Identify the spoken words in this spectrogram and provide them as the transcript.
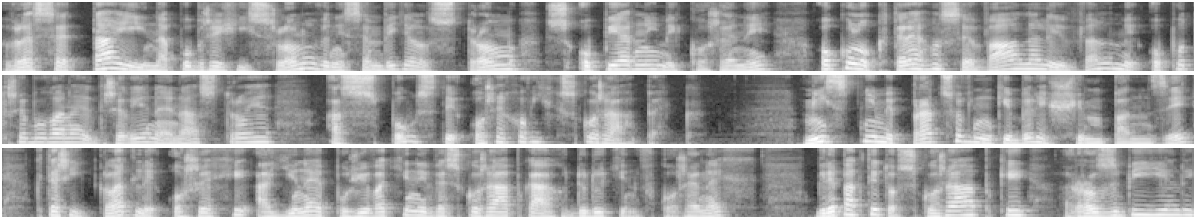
V lese Tají na pobřeží Slonoviny jsem viděl strom s opěrnými kořeny, okolo kterého se válely velmi opotřebované dřevěné nástroje a spousty ořechových skořápek. Místními pracovníky byli šimpanzi, kteří kladli ořechy a jiné poživatiny ve skořápkách do dutin v kořenech, kde pak tyto skořápky rozbíjeli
